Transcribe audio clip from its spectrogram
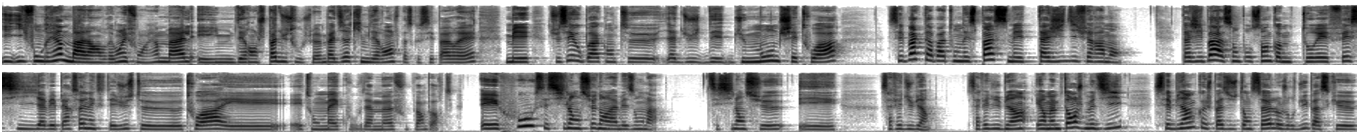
ils, font rien de mal, hein, vraiment, ils font rien de mal et ils me dérangent pas du tout. Je peux même pas dire qu'ils me dérangent parce que c'est pas vrai. Mais tu sais ou pas, quand il y a du, monde chez toi, c'est pas que t'as pas ton espace, mais t'agis différemment. T'agis pas à 100% comme t'aurais fait s'il y avait personne et que c'était juste euh, toi et, ton mec ou ta meuf ou peu importe. Et ouh, c'est silencieux dans la maison là. C'est silencieux et ça fait du bien. Ça fait du bien. Et en même temps, je me dis, c'est bien que je passe du temps seule aujourd'hui parce que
